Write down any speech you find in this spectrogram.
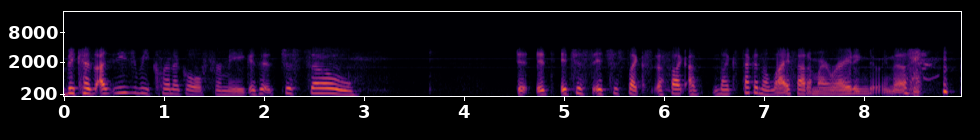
because it needs to be clinical for me because it's just so it it it just it's just like it's like I'm like sucking the life out of my writing doing this.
